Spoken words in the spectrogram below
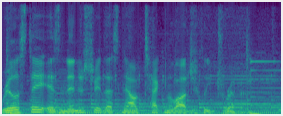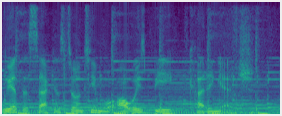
Real estate is an industry that's now technologically driven. We at the Sack and Stone team will always be cutting edge.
